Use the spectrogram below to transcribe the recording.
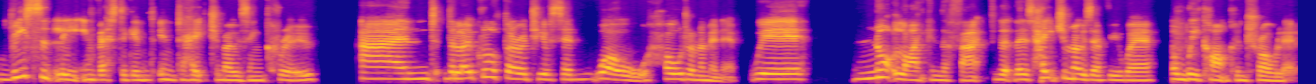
recently invested in, into HMOs in Crewe. And the local authority have said, whoa, hold on a minute. We're not liking the fact that there's HMOs everywhere and we can't control it.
